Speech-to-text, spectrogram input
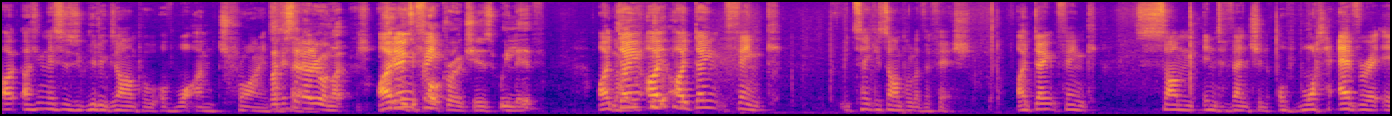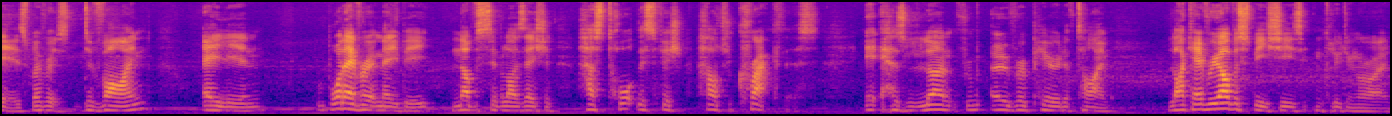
I, I think this is a good example of what I'm trying to Like I say. said earlier on, like I humans don't are think- cockroaches. We live. I No. don't. I, I don't think. Take example of the fish. I don't think some intervention of whatever it is, whether it's divine, alien, whatever it may be, another civilization, has taught this fish how to crack this. It has learnt from over a period of time, like every other species, including our own.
